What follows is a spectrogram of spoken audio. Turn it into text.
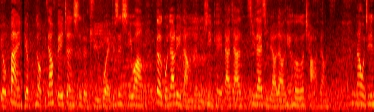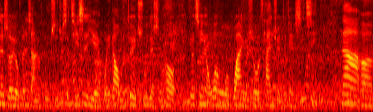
有办一个那种比较非正式的聚会，就是希望各个国家绿党的女性可以大家聚在一起聊聊天、喝喝茶这样子。那我其实那时候有分享一个故事，就是其实也回到我们最初的时候，有亲友问我关于说参选这件事情。那嗯，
